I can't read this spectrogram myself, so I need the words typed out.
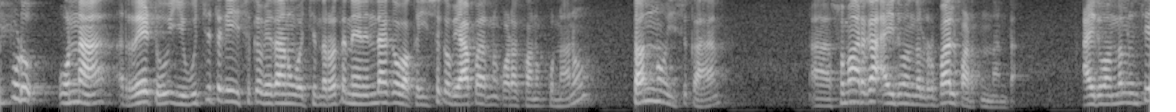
ఇప్పుడు ఉన్న రేటు ఈ ఉచిత ఇసుక విధానం వచ్చిన తర్వాత నేను ఇందాక ఒక ఇసుక వ్యాపారం కూడా కనుక్కున్నాను. టన్ను ఇసుక సుమారుగా ఐదు వందల రూపాయలు పడుతుందంట. ఐదు వందల నుంచి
